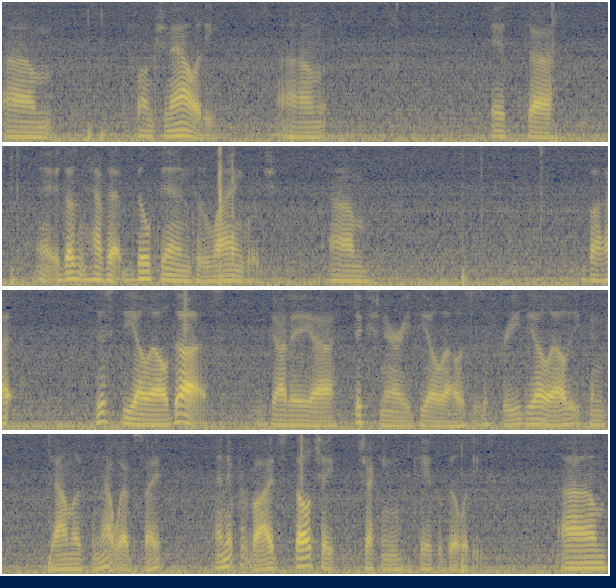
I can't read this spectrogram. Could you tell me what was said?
um, functionality. Um, it uh, it doesn't have that built into the language. Um, but this DLL does. We've got a uh, dictionary DLL. This is a free DLL that you can download from that website, and it provides spell check checking capabilities. Um,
